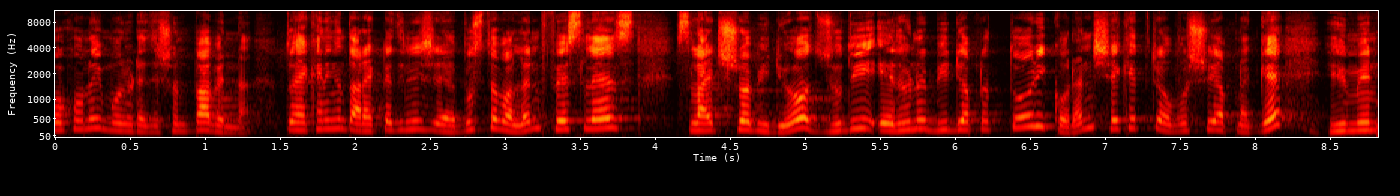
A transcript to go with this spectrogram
কখনোই মনিটাইজেশন পাবেন না। তো এখানে কিন্তু আরেকটা জিনিস বুঝতে পারলেন ফেসলেস স্লাইড শো ভিডিও যদি এ ধরনের ভিডিও আপনার তৈরি করেন, সেক্ষেত্রে অবশ্যই আপনাকে হিউম্যান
